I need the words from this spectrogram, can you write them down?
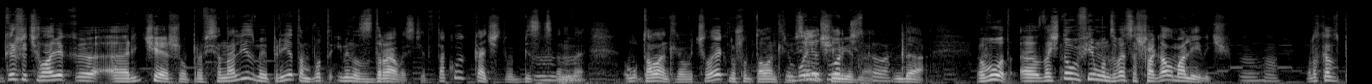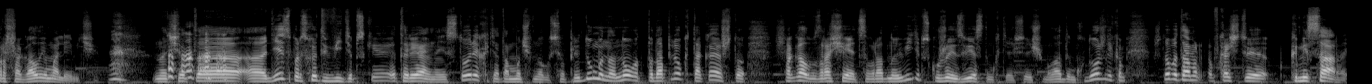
Ну, Конечно, человек э, редчайшего профессионализма и при этом вот именно здравости. Это такое качество бесценное. У талантливого человека, ну что он талантливый, более всем очевидно. Да. Вот, значит, новый фильм он называется «Шагал Малевич». Мгм. Рассказывает про Шагала и Малевича. Значит, э, э, действие происходит в Витебске. Это реальная история, хотя там очень много всего придумано. Но вот подоплека такая, что Шагал возвращается в родной Витебск, уже известным, хотя все еще молодым художником, чтобы там в качестве комиссара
